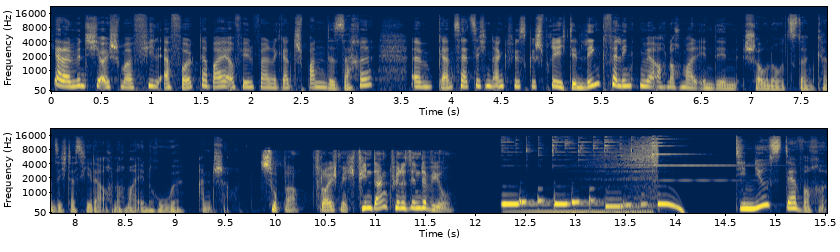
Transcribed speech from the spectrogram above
Ja, dann wünsche ich euch schon mal viel Erfolg dabei. Auf jeden Fall eine ganz spannende Sache. Ähm, ganz herzlichen Dank fürs Gespräch. Den Link verlinken wir auch nochmal in den Show Notes. Dann kann sich das jeder auch nochmal in Ruhe anschauen. Super, freue ich mich. Vielen Dank für das Interview. Die News der Woche.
